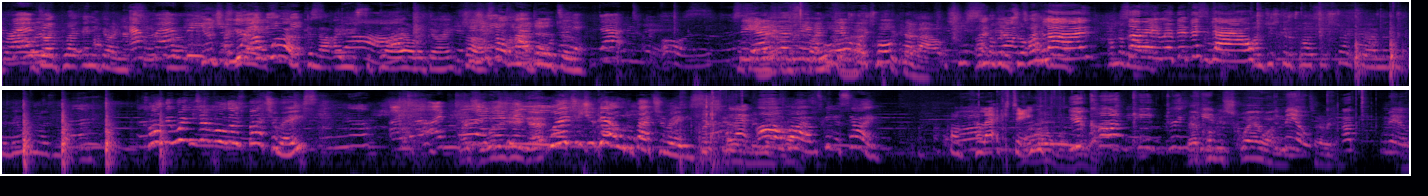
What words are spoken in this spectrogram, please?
for I don't play any games. You're just Are you at work and that I used to play on a game? But just not at good at boredom. See, Ellie doesn't even hear what we're talking about. She I'm me out to to talk. Hello? I'm not Sorry, we're a bit busy now. I'm just going to pass it straight to her and then there's going to be all the noise in the where did you have all those batteries? Tracy, what did you get? Where did you get all the batteries? Tracy, they've been Oh, right, I was going to say. I'm collecting. You can't keep They're drinking probably square ones. the milk. Terry. Uh, milk.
